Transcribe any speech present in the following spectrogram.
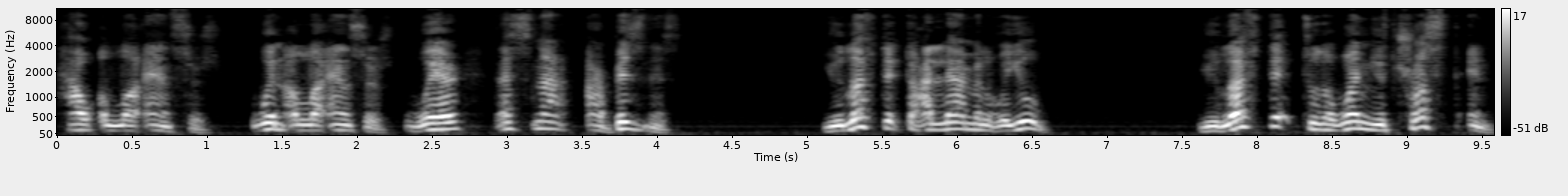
how Allah answers, when Allah answers, where, that's not our business. You left it to Allam al Ghuyub. You left it to the one you trust in.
